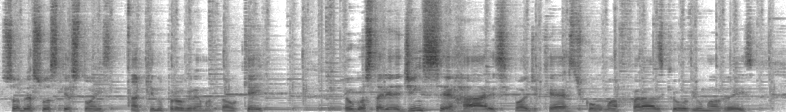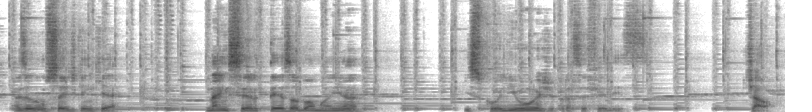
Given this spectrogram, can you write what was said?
sobre as suas questões aqui no programa, tá ok? Eu gostaria de encerrar esse podcast com uma frase que eu ouvi uma vez, mas eu não sei de quem que é. Na incerteza do amanhã, escolhi hoje para ser feliz. Tchau.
